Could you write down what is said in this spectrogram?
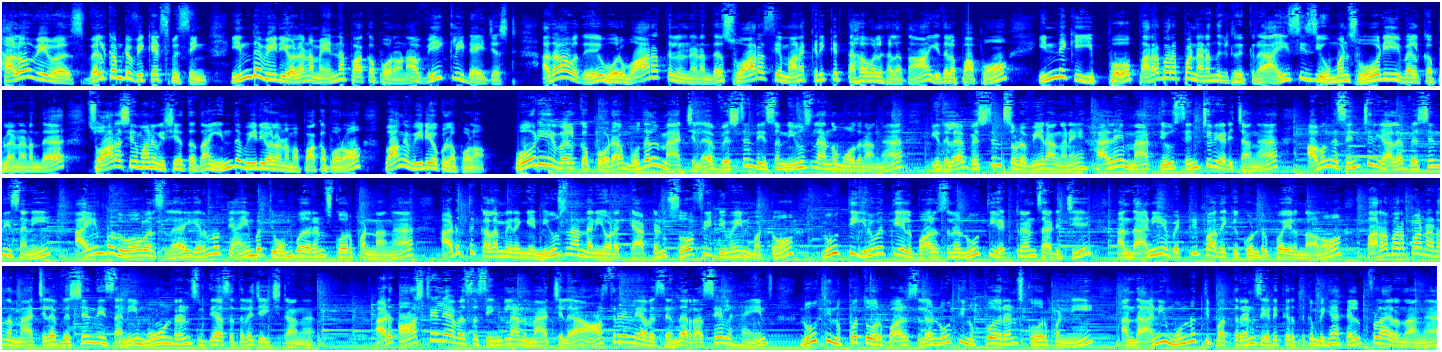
Hello viewers welcome to wickets missing இந்த வீடியோவில் நம்ம என்ன பார்க்க போறோம்னா வீக்லி டைஜஸ்ட் அதாவது ஒரு வாரத்தில் நடந்த சுவாரஸ்யமான கிரிக்கெட் தகவல்களை தான் இதில் பார்ப்போம். இன்னைக்கு இப்போ பரபரப்பாக நடந்துகிட்டு இருக்கிற ஐசிசி உமன்ஸ் ஓடி வேர்ல்ட் கப்பில் நடந்த சுவாரஸ்யமான விஷயத்தை தான் இந்த வீடியோவில் நம்ம பார்க்க போறோம். வாங்க வீடியோக்குள்ளே போகலாம் ஓடிஐ வேர்ல்ட் கப்போட முதல் மேட்ச்ல வெஸ்ட் இண்டீஸும் நியூசிலாந்தும் மோதினாங்க. இதுல வெஸ்ட் இண்டீஸோட வீராங்கனை ஹலே மேத்யூஸ் செஞ்சுரி அடிச்சாங்க. அவங்க செஞ்சுரியால வெஸ்ட் இண்டீஸ் அணி ஐம்பது ஓவர்ஸ்ல இருநூத்தி ஐம்பத்தி ஒன்பது ரன் ஸ்கோர் பண்ணாங்க. அடுத்து களமிறங்கிய நியூசிலாந்து அணியோட கேப்டன் சோஃபி டிவைன் மட்டும் நூத்தி இருபத்தி ஏழு பால்ஸ்ல நூத்தி எட்டு ரன்ஸ் அடிச்சு அந்த அணியை வெற்றி பாதைக்கு கொண்டு போயிருந்தாலும் பரபரப்பா நடந்த மேட்ச்ல வெஸ்ட் இண்டீஸ் அணி மூணு ரன்ஸ் வித்தியாசத்துல ஜெயிச்சிட்டாங்க. அடுத்து ஆஸ்திரேலியா வர்சஸ் இங்கிலாந்து மேட்ச்ல ஆஸ்திரேலியாவை சேர்ந்த ரசேல் ஹைன்ஸ் நூத்தி முப்பத்தோரு பால்ஸ்ல நூத்தி முப்பது ரன் ஸ்கோர் பண்ணி அந்த அணி முன்னூத்தி பத்து ரன்ஸ் எடுக்கிறதுக்கு மிக ஹெல்ப்ஃபுல்லா இருந்தாங்க.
